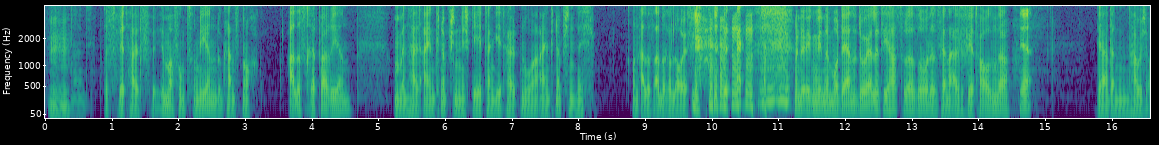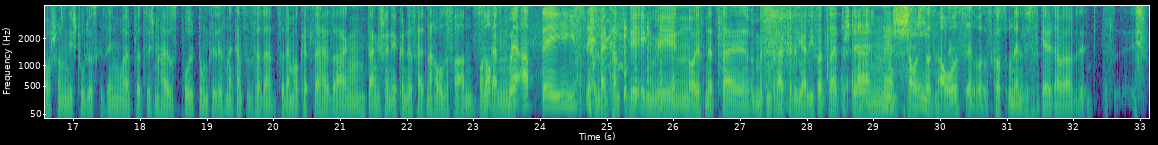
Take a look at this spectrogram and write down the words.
Das wird halt für immer funktionieren. Du kannst noch alles reparieren. Und wenn halt ein Knöpfchen nicht geht, dann geht halt nur ein Knöpfchen nicht. Und alles andere läuft. wenn du irgendwie eine moderne Duality hast oder so, das ist ja eine alte 4000er, Ja. Ja, dann habe ich auch schon die Studios gesehen, wo halt plötzlich ein halbes Pult dunkel ist. Und dann kannst du zu dein- zu deinem Orchester halt sagen, Dankeschön, ihr könnt jetzt halt nach Hause fahren. Und dann Software-Update. und dann kannst du dir irgendwie ein neues Netzteil mit einem Dreivierteljahr Lieferzeit bestellen, Ach, tauschst das aus, es kostet unendliches Geld, aber das, ich,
